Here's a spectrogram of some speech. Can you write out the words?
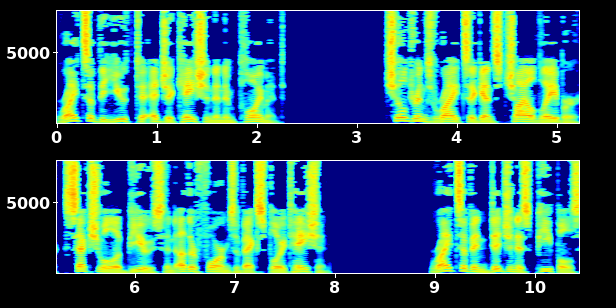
Rights of the youth to education and employment. Children's rights against child labor, sexual abuse and other forms of exploitation. Rights of indigenous peoples,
